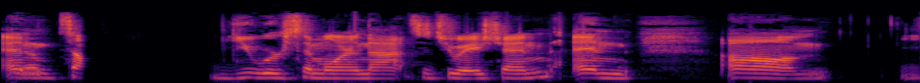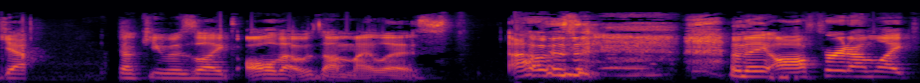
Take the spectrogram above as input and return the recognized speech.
and so- you were similar in that situation. And um, yeah, Kentucky was like all that was on my list. I was when they offered, I'm like,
